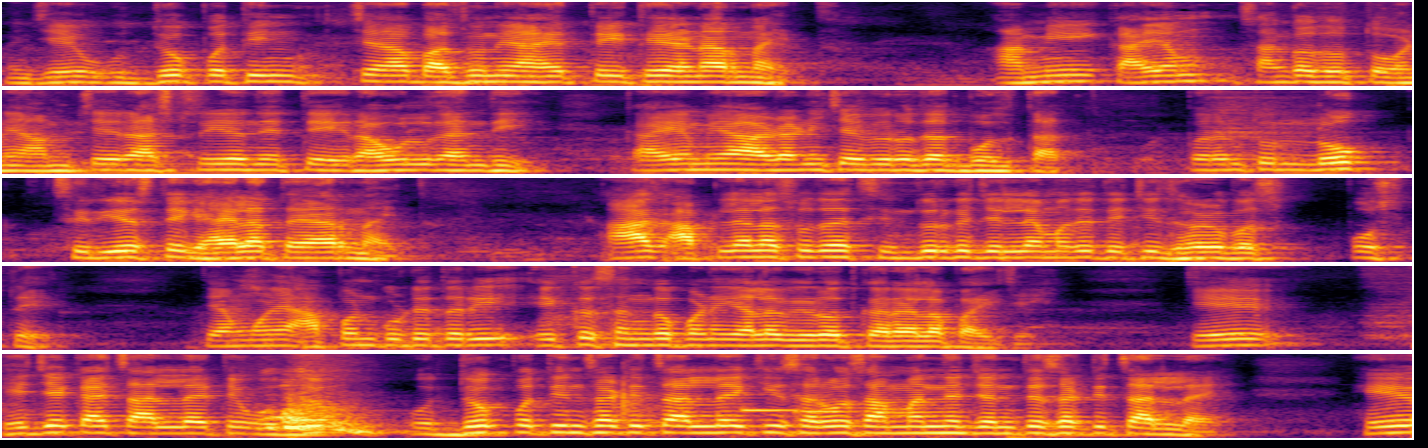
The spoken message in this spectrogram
म्हणजे उद्योगपतींच्या बाजूने आहेत ते इथे येणार नाहीत. आम्ही कायम सांगत होतो आणि आमचे राष्ट्रीय नेते राहुल गांधी कायम या अडाणीच्या विरोधात बोलतात. परंतु लोक सिरियस ते घ्यायला तयार नाहीत. आज आपल्याला सुद्धा सिंधुदुर्ग जिल्ह्यामध्ये त्याची झळ बस पोचते त्यामुळे आपण कुठेतरी एकसंघपणे याला विरोध करायला पाहिजे. हे हे जे काय चाललं आहे ते उद्योग उद्योगपतींसाठी चाललं आहे की सर्वसामान्य जनतेसाठी चाललं आहे हे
